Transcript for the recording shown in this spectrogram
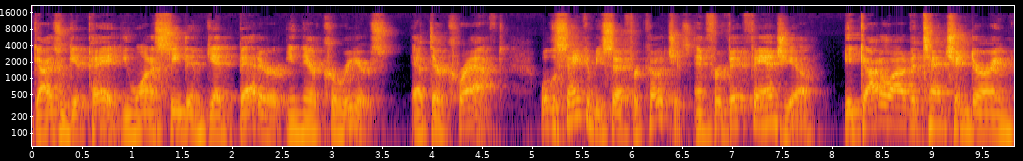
guys who get paid. You want to see them get better in their careers at their craft. Well, the same can be said for coaches. And for Vic Fangio, it got a lot of attention during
